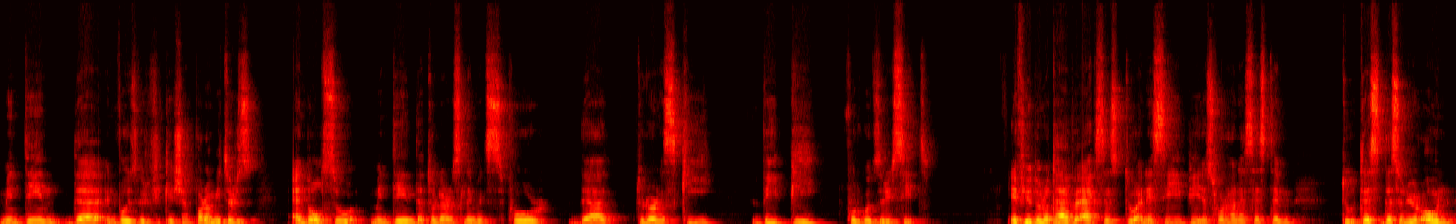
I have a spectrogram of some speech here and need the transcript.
maintain the invoice verification parameters and also maintain the tolerance limits for the tolerance key VP for goods receipt. If you do not have access to an SAP S4HANA system to test this on your own,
